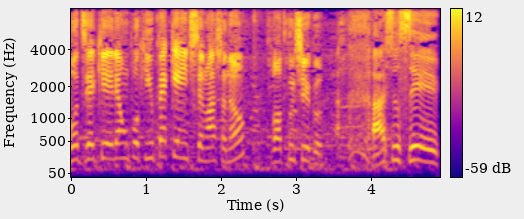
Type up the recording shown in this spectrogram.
vou dizer que ele é um pouquinho pé quente, você não acha não? Volto contigo. Acho sim.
